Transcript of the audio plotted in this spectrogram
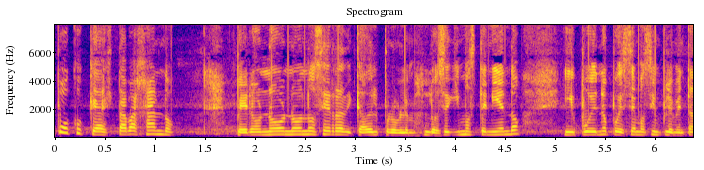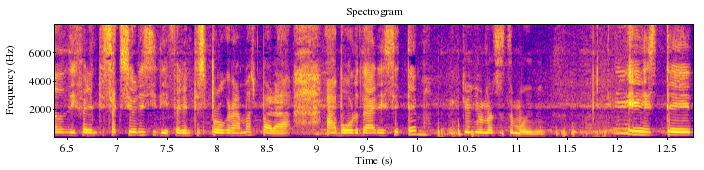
poco que está bajando, pero no, no, no se ha erradicado el problema, lo seguimos teniendo y bueno, pues hemos implementado diferentes acciones y diferentes programas para abordar ese tema. ¿En qué año nace este movimiento? Este,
